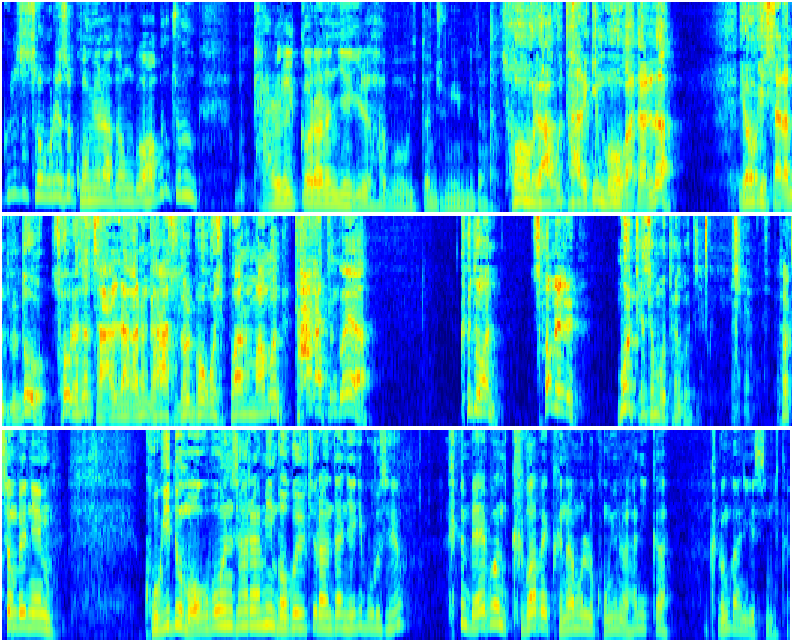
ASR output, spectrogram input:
그래서 서울에서 공연하던 거하고는 좀뭐 다를 거라는 얘기를 하고 있던 중입니다. 서울하고 다르긴 뭐가 달라? 여기 사람들도 서울에서 잘 나가는 가수들 보고 싶어 하는 마음은 다 같은 거야. 그동안 섭외를 못해서 못한 거지. 박 선배님, 고기도 먹어본 사람이 먹을 줄 안다는 얘기 모르세요? 매번 그 밥에 그 나물로 공연을 하니까 그런 거 아니겠습니까?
